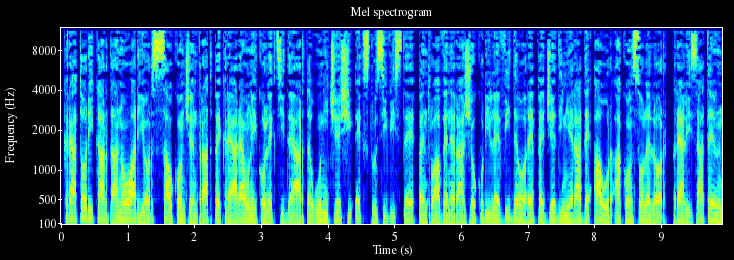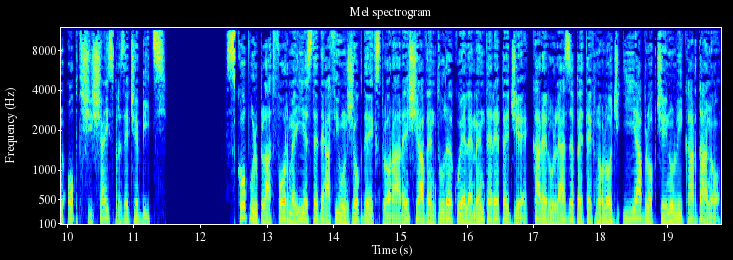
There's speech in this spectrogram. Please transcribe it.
Creatorii Cardano Warriors s-au concentrat pe crearea unei colecții de artă unice și exclusiviste pentru a venera jocurile video RPG din era de aur a consolelor, realizate în 8 și 16 biți. Scopul platformei este de a fi un joc de explorare și aventură cu elemente RPG, care rulează pe tehnologia blockchain-ului Cardano.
